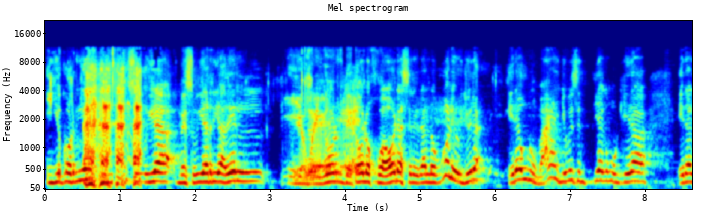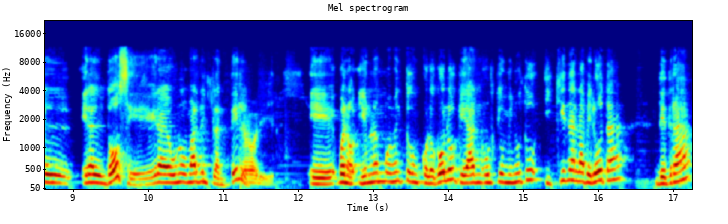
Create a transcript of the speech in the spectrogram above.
y yo corría y me, subía, me subía arriba de él y el de todos los jugadores a celebrar los goles. Yo era, era uno más, yo me sentía como que era, era, el, era el 12, era uno más del plantel. Eh, bueno, y en un momento con Colo Colo quedan últimos minutos y queda la pelota detrás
